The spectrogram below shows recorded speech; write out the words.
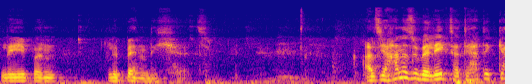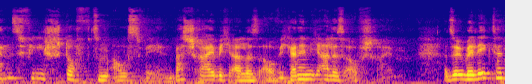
Leben lebendig hält. Als Johannes überlegt hat, der hatte ganz viel Stoff zum Auswählen. Was schreibe ich alles auf? Ich kann ja nicht alles aufschreiben. Also er überlegt hat,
